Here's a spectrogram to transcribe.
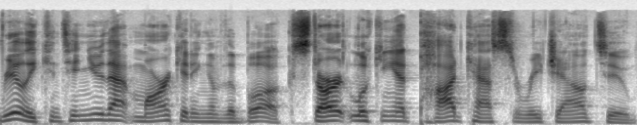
really continue that marketing of the book. Start looking at podcasts to reach out to.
